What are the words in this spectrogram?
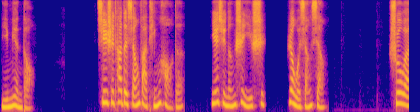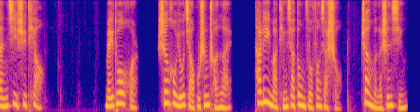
一面道：“其实他的想法挺好的，也许能试一试。让我想想。”说完继续跳。没多会儿，身后有脚步声传来，他立马停下动作，放下手。站稳了身形，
